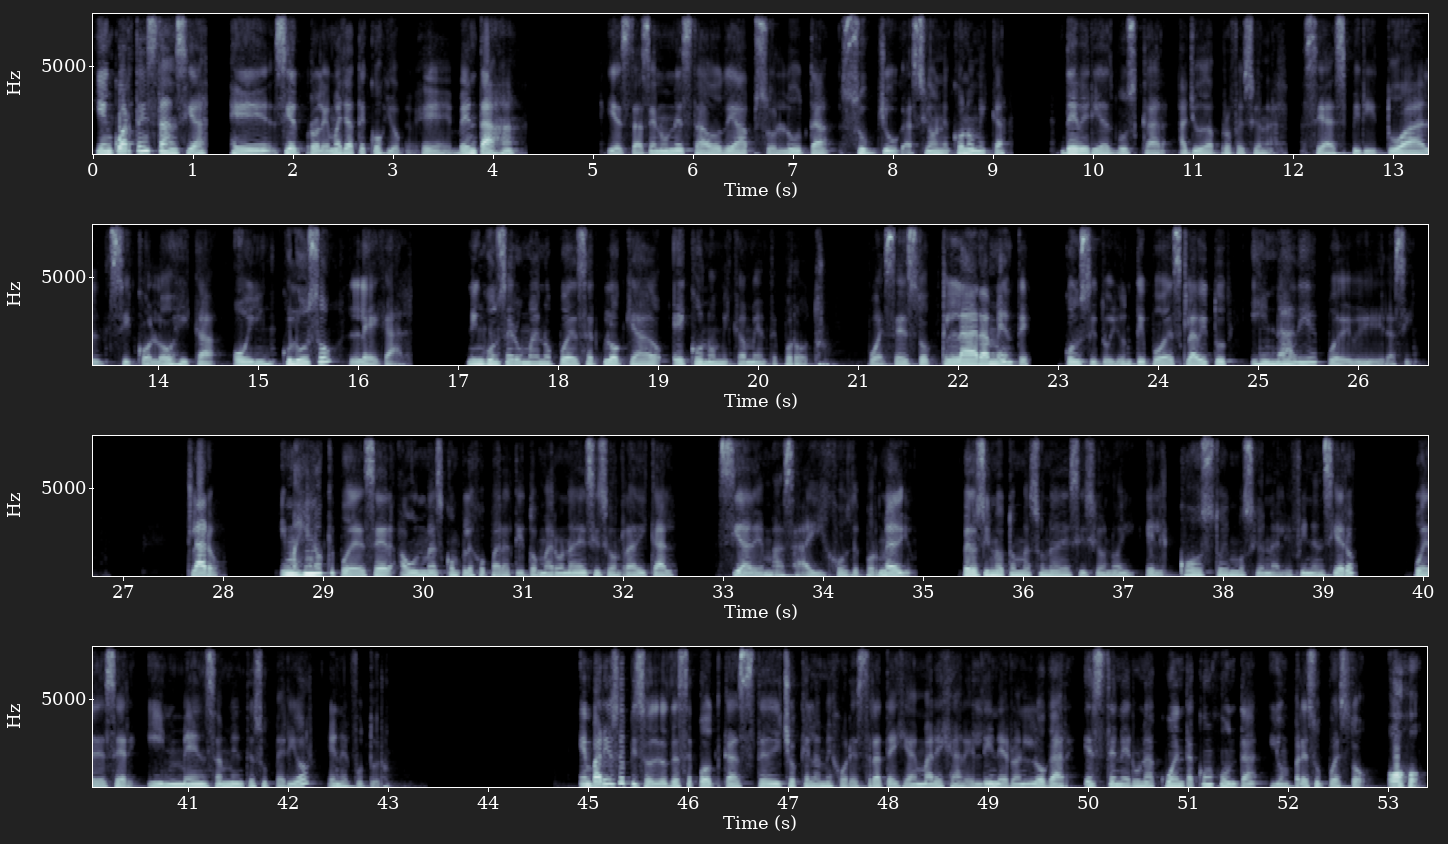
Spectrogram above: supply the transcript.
Y en cuarta instancia, eh, si el problema ya te cogió eh, ventaja y estás en un estado de absoluta subyugación económica, deberías buscar ayuda profesional, sea espiritual, psicológica o incluso legal. Ningún ser humano puede ser bloqueado económicamente por otro, pues esto claramente constituye un tipo de esclavitud y nadie puede vivir así. Claro, imagino que puede ser aún más complejo para ti tomar una decisión radical si además hay hijos de por medio. Pero si no tomas una decisión hoy, el costo emocional y financiero puede ser inmensamente superior en el futuro. En varios episodios de este podcast te he dicho que la mejor estrategia de manejar el dinero en el hogar es tener una cuenta conjunta y un presupuesto, ojo,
